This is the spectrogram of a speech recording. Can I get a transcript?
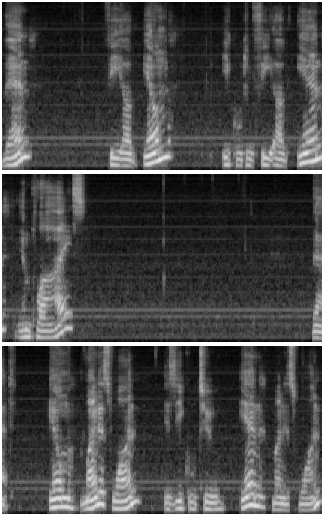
then phi of m equal to phi of n implies that m minus 1 is equal to n minus 1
